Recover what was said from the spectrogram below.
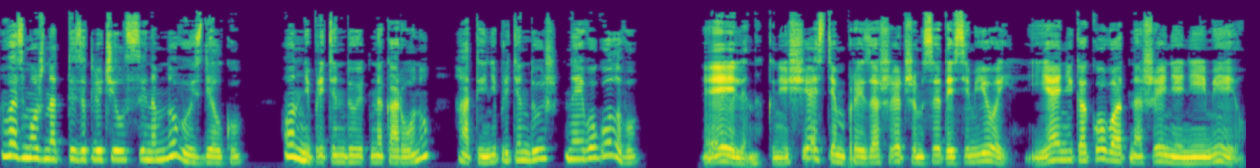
«Возможно, ты заключил с сыном новую сделку. Он не претендует на корону, а ты не претендуешь на его голову». «Эйлин, к несчастьям, произошедшим с этой семьей, я никакого отношения не имею»,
